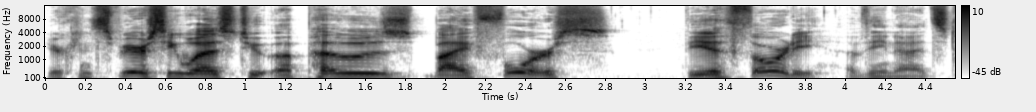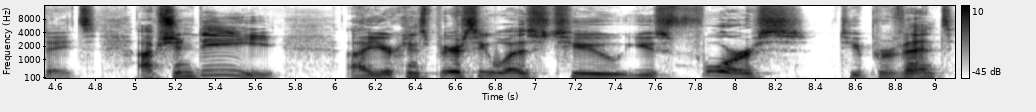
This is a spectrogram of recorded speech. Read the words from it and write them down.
your conspiracy was to oppose by force the authority of the United States. Option D, uh, your conspiracy was to use force to prevent,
